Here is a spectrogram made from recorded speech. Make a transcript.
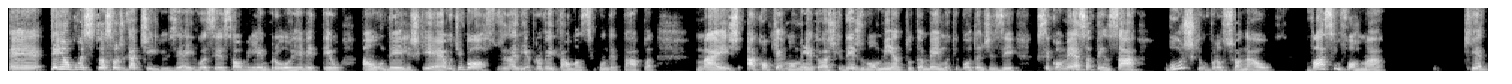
é, tem algumas situações de gatilhos, e aí você só me lembrou, remeteu a um deles, que é o divórcio, de dali aproveitar uma segunda etapa, mas a qualquer momento, eu acho que desde o momento também, muito importante dizer, que você começa a pensar, busque um profissional, vá se informar, que é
